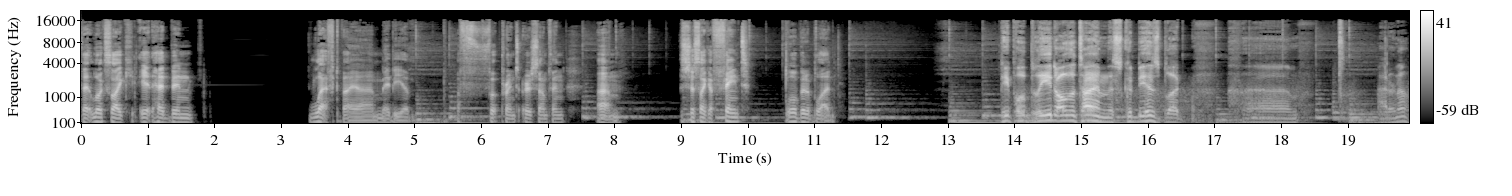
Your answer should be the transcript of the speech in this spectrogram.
that looks like it had been left by uh, maybe a, a footprint or something. Um, it's just like a faint little bit of blood. People bleed all the time. This could be his blood. Um, I don't know.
